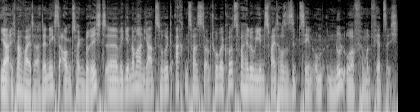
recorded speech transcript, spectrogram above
Ja, ich mache weiter. Der nächste Augenzeugenbericht. Äh, wir gehen nochmal ein Jahr zurück. 28. Oktober, kurz vor Halloween 2017 um 0 Uhr 45.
